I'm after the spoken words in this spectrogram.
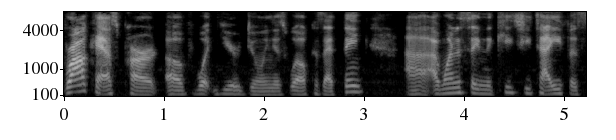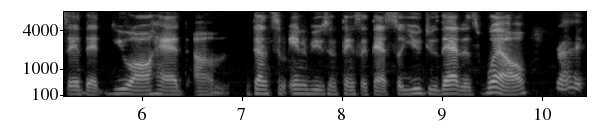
broadcast part of what you're doing as well, because I think uh, I want to say Nkechi Taifa said that you all had um, done some interviews and things like that. So you do that as well. right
